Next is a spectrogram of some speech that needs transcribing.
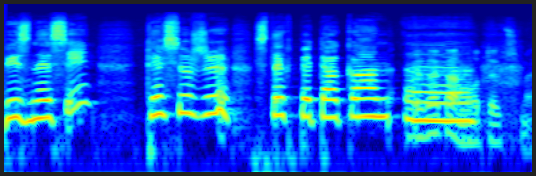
բիզնեսին թե սոժը ստեղ պետական պետական մոտեցում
